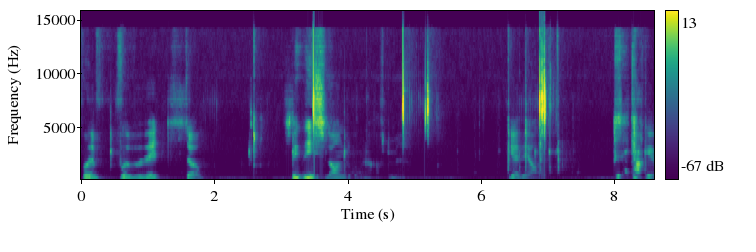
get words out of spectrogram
for the for the vid. So I think these slimes are coming after me. Yeah, they are. Does they attack you?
